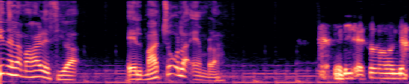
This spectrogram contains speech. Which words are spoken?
¿Quién es la más agresiva? ¿El macho o la hembra? Y eso ya,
